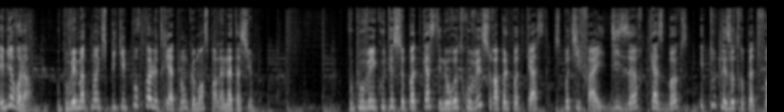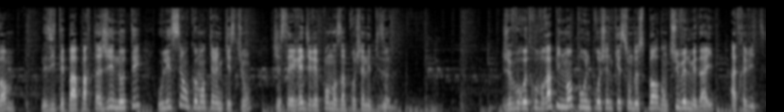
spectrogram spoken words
Et bien voilà, vous pouvez maintenant expliquer pourquoi le triathlon commence par la natation. Vous pouvez écouter ce podcast et nous retrouver sur Apple Podcast, Spotify, Deezer, Castbox et toutes les autres plateformes. N'hésitez pas à partager, noter ou laisser en commentaire une question. J'essaierai d'y répondre dans un prochain épisode. Je vous retrouve rapidement pour une prochaine question de sport dans Tu veux une médaille. À très vite.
